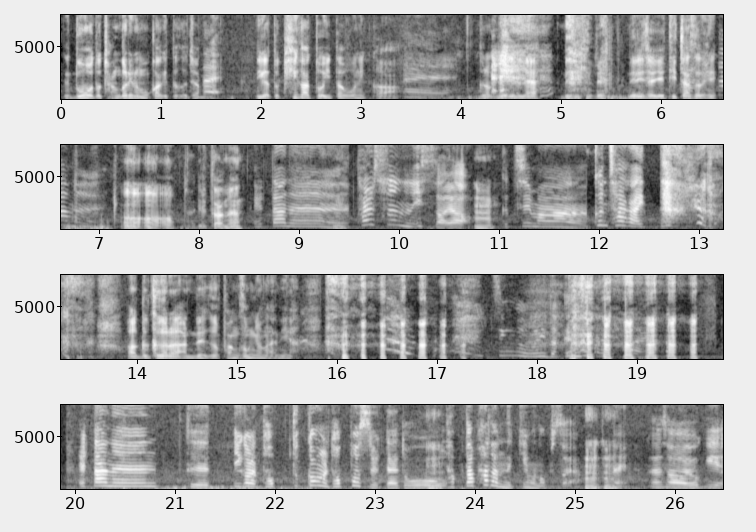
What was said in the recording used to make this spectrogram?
근데 누워도 장거리는 못 가겠다, 그죠? 네. 네가 또 키가 또 있다 보니까 네. 그럼 내릴래? 내릴래? 내리자 이제 뒷좌석. 일단은 어어 어. 자, 일단은 일단은 탈 수는 있어요. 음. 그치만 큰 차가 있다. 아그 그거는 안 돼. 그 방송용 아니야. 친구분이 더 괜찮아요. 일단은 그 이걸 덮 뚜껑을 덮었을 때도 음. 답답하다는 느낌은 없어요. 음, 음. 네. 그래서 여기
